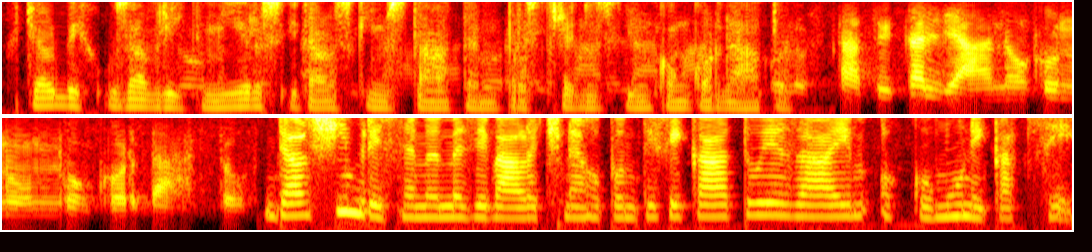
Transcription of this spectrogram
chtěl bych uzavřít mír s italským státem prostřednictvím konkordátu. Dalším rysem meziválečného pontifikátu je zájem o komunikaci.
